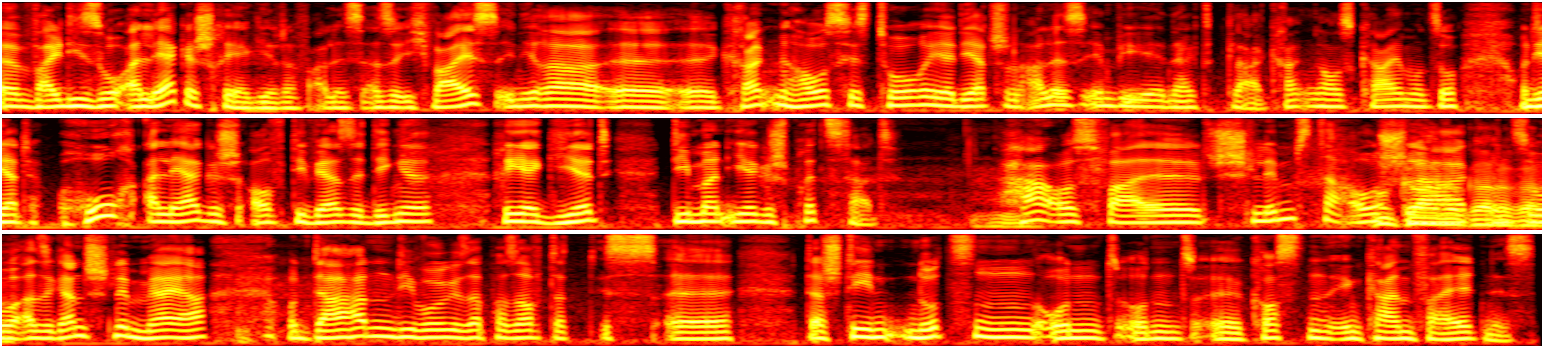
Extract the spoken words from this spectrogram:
Äh, Weil die so allergisch reagiert auf alles. Also ich weiß, in ihrer äh, äh, Krankenhaushistorie, die hat schon alles irgendwie, na klar, Krankenhauskeim und so. Und die hat hochallergisch auf diverse Dinge reagiert, die man ihr gespritzt hat. Haarausfall, schlimmster Ausschlag oh Gott, oh und so. Gott. Also ganz schlimm, ja, ja. Und da hatten die wohl gesagt, pass auf, das ist, äh, da stehen Nutzen und, und äh, Kosten in keinem Verhältnis.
